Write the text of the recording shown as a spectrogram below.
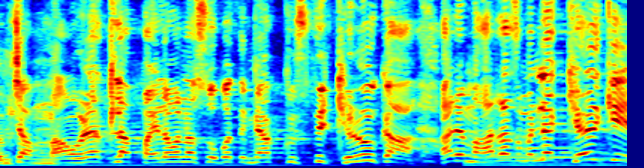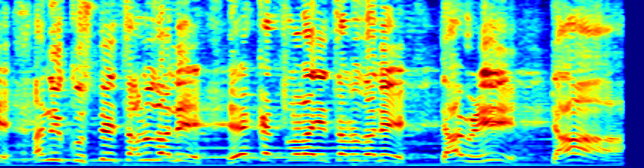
तुमच्या मावळ्यातल्या पैलवानासोबत मी कुस्ती खेळू का? अरे महाराज म्हणले खेळ की. आणि कुस्ती चालू झाली. एकच लढाई चालू झाली. त्यावेळी त्या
